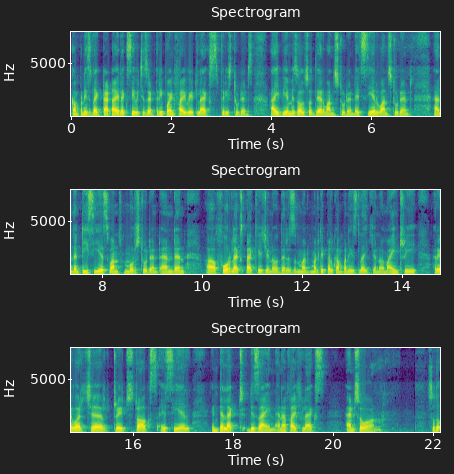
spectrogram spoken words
companies like tata elxsi which is at 3.58 lakhs three students. Ibm is also there one student. Hcl one student. And then tcs one more student. And then uh, 4 lakhs package you know there is multiple companies like you know mindtree revercher trade stocks hcl intellect design and a 5 lakhs and so on so the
